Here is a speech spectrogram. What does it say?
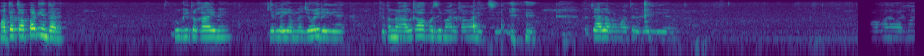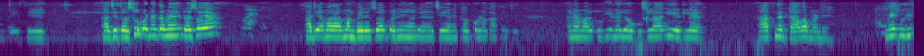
માતર કાપવાની તારે? ભૂગી તો ખાય નહીં. એટલે અમને જોઈ રહી છે કે તમે હાલ ખાઓ પછી મારે ખાવાની જ છે. તો ચાલો અમે માત્ર ખાઈ લઈએ અમારા અરમાન ભાઈ છે. આજે તો શું બને તમે? રસોયા? આજે અમારા અરમાનભાઈ રસોઈ બની ગયા છે અને કંકોડો કાપે છે. અને અમારા કુકીને જો ભૂખ લાગી એટલે હાથને ધાવા માંડે. મેં કુકી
